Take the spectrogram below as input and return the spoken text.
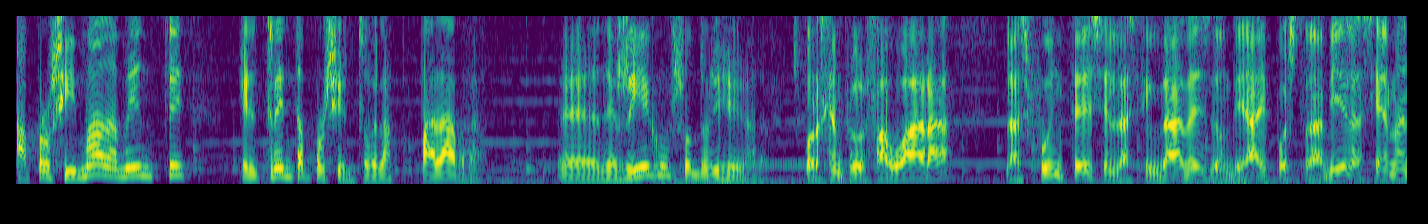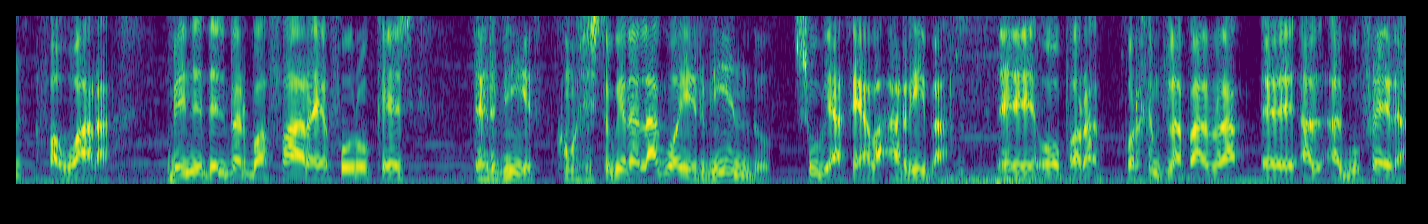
Aproximadamente el 30% de las palabras eh, de riego son de origen árabe. Por ejemplo, el fawara las fuentes en las ciudades donde hay, pues todavía las llaman fawara. Viene del verbo afara y afuro, que es hervir, como si estuviera el agua hirviendo, sube hacia arriba. Eh, o por, por, ejemplo la palabra eh, albufera.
